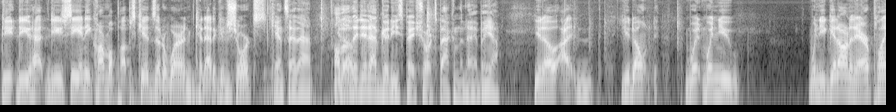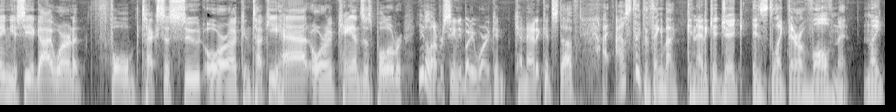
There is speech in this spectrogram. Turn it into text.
Do you, do you have do you see any Carmel Pups kids that are wearing Connecticut mm-hmm. shorts? Can't say that. Although know- they did have good Eastbay shorts back in the day, but yeah. You know, I you don't when when you when you get on an airplane, you see a guy wearing a full Texas suit or a Kentucky hat or a Kansas pullover. You don't ever see anybody wearing Con- Connecticut stuff. I, I also think the thing about Connecticut, Jake, is like their involvement. Like,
